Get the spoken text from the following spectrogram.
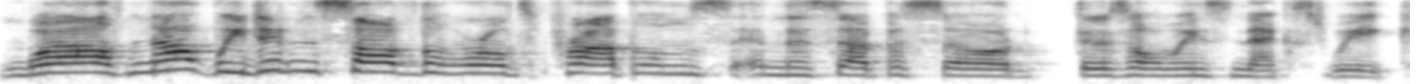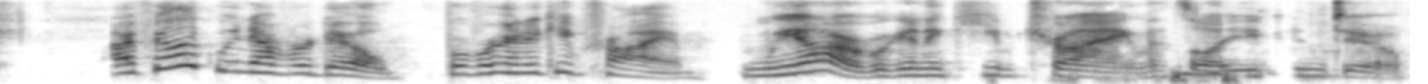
Well, no, we didn't solve the world's problems in this episode. There's always next week. I feel like we never do, but we're going to keep trying. We are. We're going to keep trying. That's all you can do.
